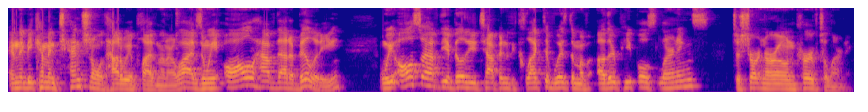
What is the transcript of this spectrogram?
and then become intentional with how do we apply them in our lives. And we all have that ability. And we also have the ability to tap into the collective wisdom of other people's learnings to shorten our own curve to learning.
